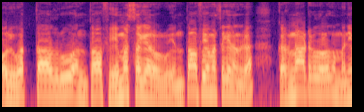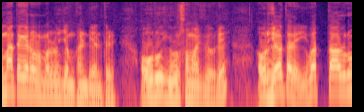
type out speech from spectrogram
ಅವ್ರು ಇವತ್ತಾದರೂ ಅಂಥ ಫೇಮಸ್ ಆಗ್ಯಾರ ಅವರು. ಎಂಥ ಫೇಮಸ್ ಆಗ್ಯಾರ ಅಂದ್ರೆ ಕರ್ನಾಟಕದೊಳಗೆ ಮನಿಮಾತಾಗ್ಯಾರ ಅವ್ರು ಮಲ್ಲು ಜಮಖಂಡಿ ಅಂತೇಳಿ. ಅವರು ಇವ್ರ ಸಮಾಜದವ್ರಿ. ಅವ್ರು ಹೇಳ್ತಾರೆ, ಇವತ್ತಾದರೂ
